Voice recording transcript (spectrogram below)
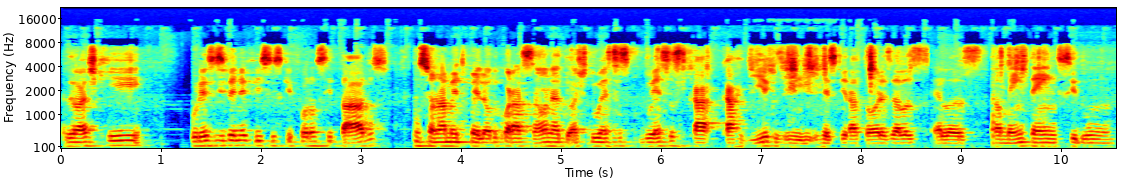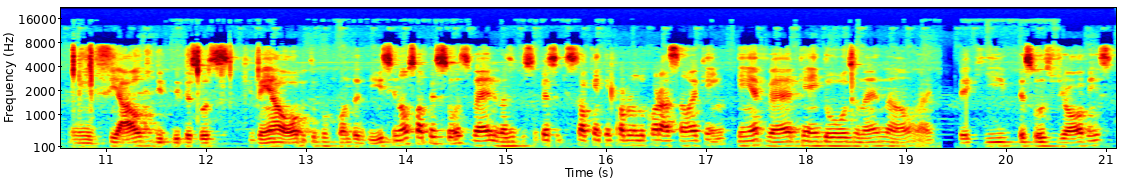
Mas eu acho que por esses benefícios que foram citados, funcionamento melhor do coração, né? As doenças, doenças cardíacas e respiratórias, elas, elas também têm sido um, um índice alto de, de, pessoas que vêm a óbito por conta disso, e não só pessoas velhas, mas a pessoa pensa que só quem tem problema no coração é quem, quem é velho, quem é idoso, né? Não, é ver que pessoas jovens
